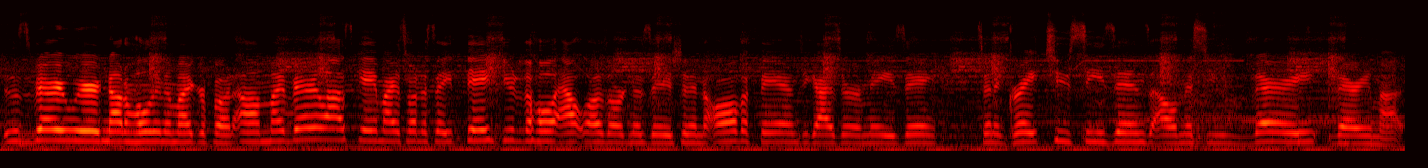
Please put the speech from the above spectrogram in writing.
This is very weird not holding the microphone. Um, my very last game, I just want to say thank you to the whole Outlaws organization and all the fans. You guys are amazing. It's been a great two seasons. I'll miss you very, very much.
